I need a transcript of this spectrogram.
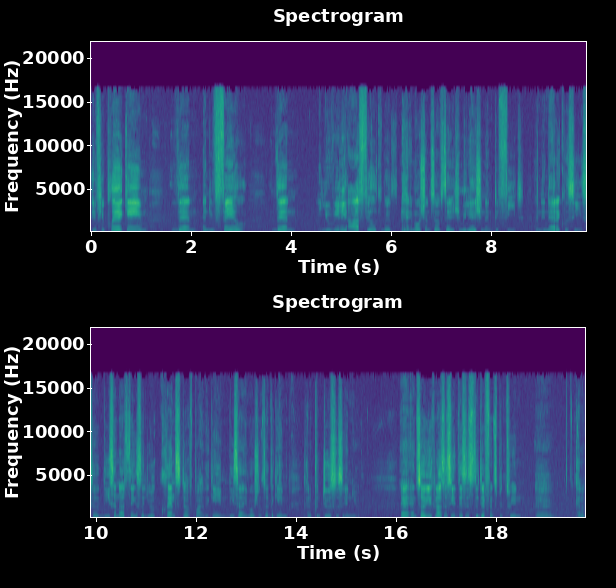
if you play a game, then and you fail, then you really are filled with emotions of say humiliation and defeat and inadequacy. So these are not things that you are cleansed of by the game. These are emotions that the game kind of produces in you. And so you can also see this is the difference between uh, kind of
